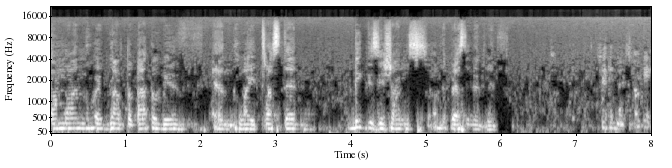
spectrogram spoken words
someone who I've gone to battle with and who I trusted big decisions of the president with. Second last. Okay.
